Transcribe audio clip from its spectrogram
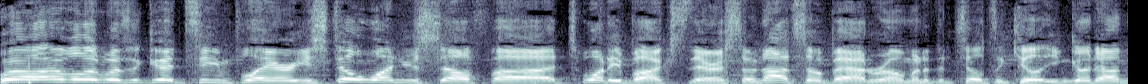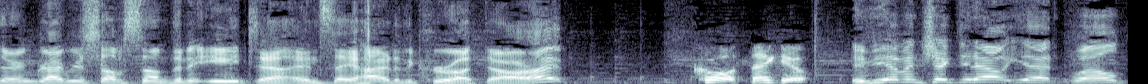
Well, Evelyn was a good team player. You still won yourself uh, 20 bucks there, so not so bad, Roman, at the Tilted Kilt. You can go down there and grab yourself something to eat uh, and say hi to the crew out there, all right? Cool. Thank you. If you haven't checked it out yet, well,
